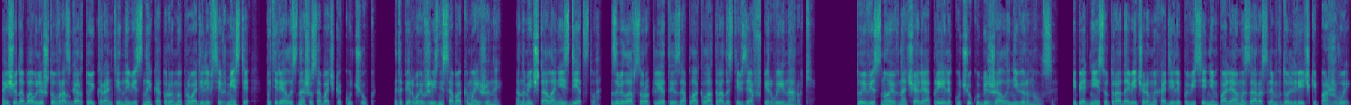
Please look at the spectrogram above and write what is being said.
А еще добавили, что в разгар той карантинной весны, которую мы проводили все вместе, потерялась наша собачка Кучук. Это первая в жизни собака моей жены. Она мечтала о ней с детства, завела в 40 лет и заплакала от радости, взяв впервые на руки. Той весной, в начале апреля, Кучук убежал и не вернулся. И пять дней с утра до вечера мы ходили по весенним полям и зарослям вдоль речки Пожвы.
